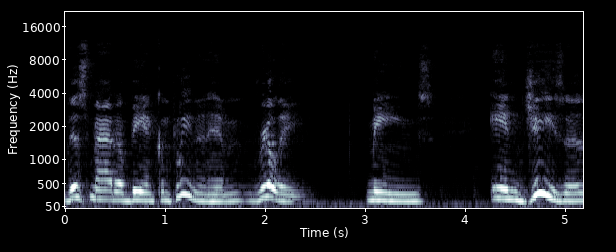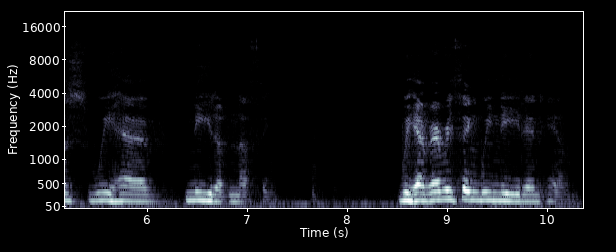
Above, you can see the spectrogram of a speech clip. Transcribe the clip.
this matter of being complete in him really means in Jesus we have need of nothing. We have everything we need in him.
